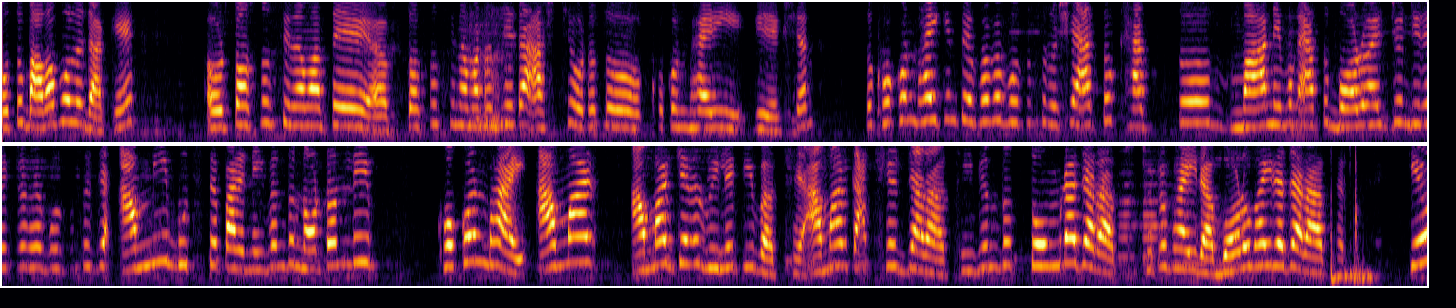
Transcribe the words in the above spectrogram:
ও তো বাবা বলে ডাকে। ওর তসনো সিনেমাতে তসনো সিনেমাটা যেটা আসছে ওটা তো খোকন ভাইয়েরই ডিরেকশন তো খোকন ভাই কিন্তু এভাবে বলতেছিল, সে এত খ্যাত মান এবং এত বড় একজন ডিরেক্টর হয়ে বলতেছে যে আমি বুঝতে পারিনি ইভেন তো নট অনলি খোকন ভাই, আমার আমার যারা রিলেটিভ আছে, আমার কাছের যারা আছে ইভেন তো তোমরা যারা আছো, ছোট ভাইরা, বড় ভাইরা যারা আছেন, কেউ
